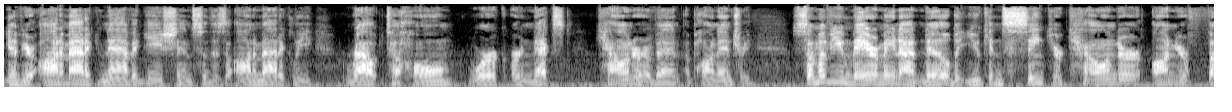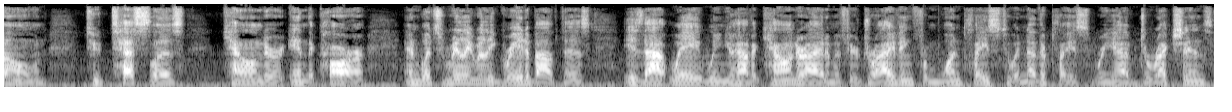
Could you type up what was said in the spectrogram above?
You have your automatic navigation. So this automatically route to home, work, or next calendar event upon entry. Some of you may or may not know, but you can sync your calendar on your phone to Tesla's calendar in the car. And what's really, really great about this is that way when you have a calendar item, if you're driving from one place to another place where you have directions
